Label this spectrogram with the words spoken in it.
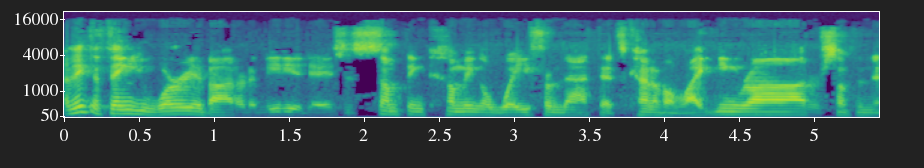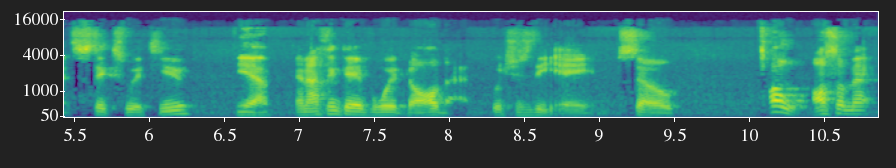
I think the thing you worry about at a media days is something coming away from that that's kind of a lightning rod or something that sticks with you. Yeah. And I think they avoided all that, which is the aim. So, oh, also met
